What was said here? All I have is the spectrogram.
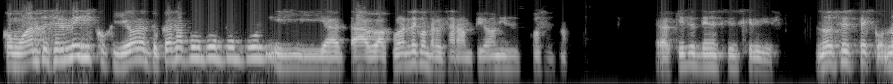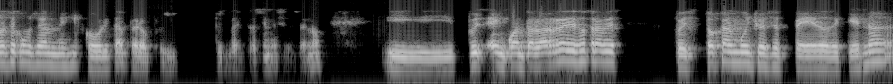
como antes en México, que llegaban a tu casa, pum, pum, pum, pum, y a, a vacunarte contra el sarampión y esas cosas, ¿no? Aquí te tienes que inscribir. No sé, este, no sé cómo sea en México ahorita, pero pues, pues la situación es esa, ¿no? Y pues en cuanto a las redes, otra vez, pues tocan mucho ese pedo de que no,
